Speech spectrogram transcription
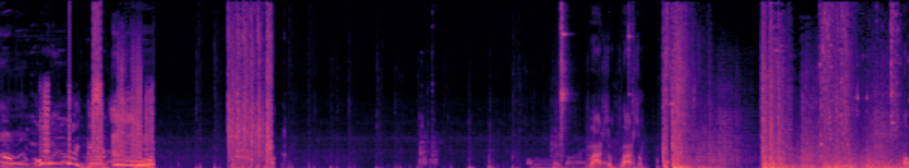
Oh my god! Fuck. I'm behind. Flash them. Flash them. Oh,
